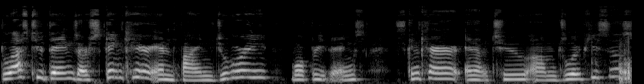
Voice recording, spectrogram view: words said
The last two things are skincare and fine jewelry. Well, three things. Skincare and then two um, jewelry pieces.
